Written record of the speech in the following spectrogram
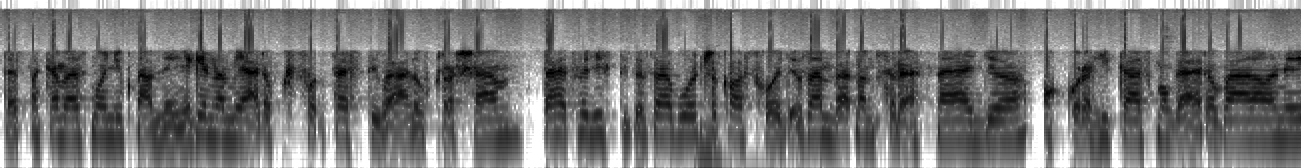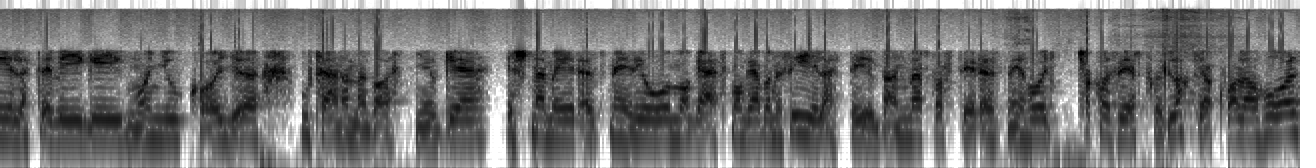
Tehát nekem ez mondjuk nem lényeg, én nem járok fesztiválokra sem. Tehát, hogy itt igazából csak az, hogy az ember nem szeretne egy akkora hitelt magára vállalni élete végéig mondjuk, hogy utána meg azt nyögje, és nem érezné jól magát magában az életében, mert azt érezné, hogy csak azért, hogy lakjak valahol,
